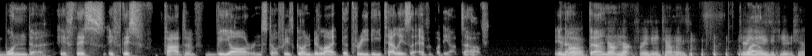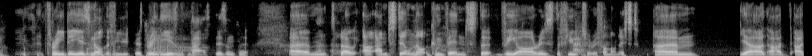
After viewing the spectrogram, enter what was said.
wonder if this if this fad of VR and stuff is going to be like the 3D tellies that everybody had to have. You know, um, no, not 3D tellies. 3D Well. is the future. 3D is not the future. 3D is the past, isn't it? Um, so I, I'm still not convinced that VR is the future. If I'm honest, um, yeah, I, I, I,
